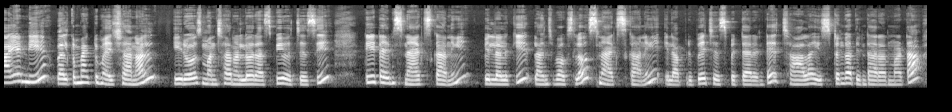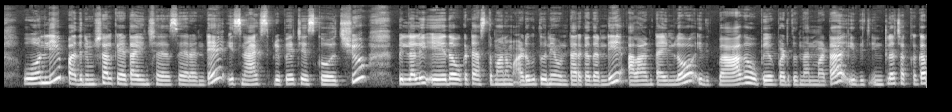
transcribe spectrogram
హాయ్ అండి welcome back to my channel ఈరోజు మన ఛానల్లో రెసిపీ వచ్చేసి టీ టైం స్నాక్స్ కానీ పిల్లలకి లంచ్ బాక్స్లో స్నాక్స్ కానీ ఇలా ప్రిపేర్ చేసి పెట్టారంటే చాలా ఇష్టంగా తింటారనమాట ఓన్లీ పది నిమిషాలు కేటాయించేసారంటే ఈ స్నాక్స్ ప్రిపేర్ చేసుకోవచ్చు. పిల్లలు ఏదో ఒకటి అస్తమానం అడుగుతూనే ఉంటారు కదండి. అలాంటి టైంలో ఇది బాగా ఉపయోగపడుతుందనమాట ఇది ఇంట్లో చక్కగా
